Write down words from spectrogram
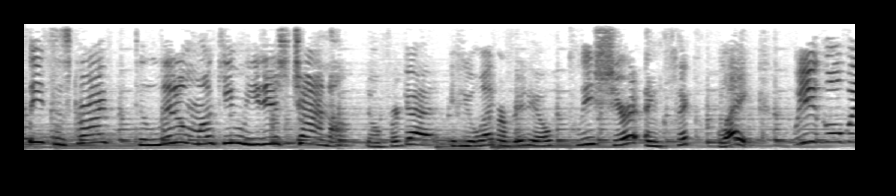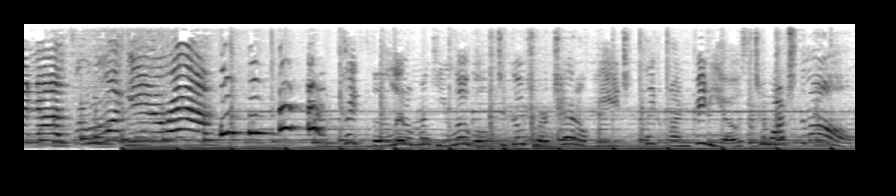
please subscribe to Little Monkey Media's channel. Don't forget, if you like our video, please share it and click like. We go bananas for monkeying around. click the Little Monkey logo to go to our channel page. Click on videos to watch them all.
